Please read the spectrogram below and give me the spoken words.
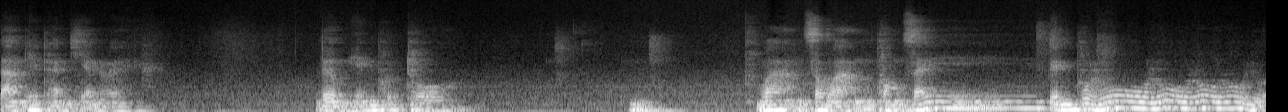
ตามที่ท่านเขียนไว้เริ่มเห็นพุทโธ ว่างสว่างผ่องใสเป็นผู้รู้รู้รู้รู้อยู่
